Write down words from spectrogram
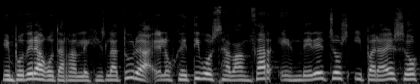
en poder agotar la legislatura. El objetivo es avanzar en derechos y para eso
